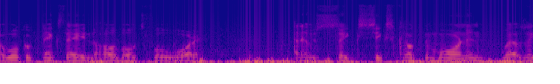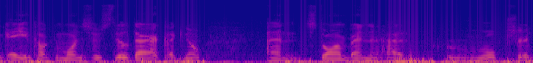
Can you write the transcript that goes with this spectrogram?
I woke up the next day and the whole boat's full of water. And it was like six o'clock in the morning. Well, it was like eight o'clock in the morning, so it was still dark, like you know. And Storm Brendan had ruptured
